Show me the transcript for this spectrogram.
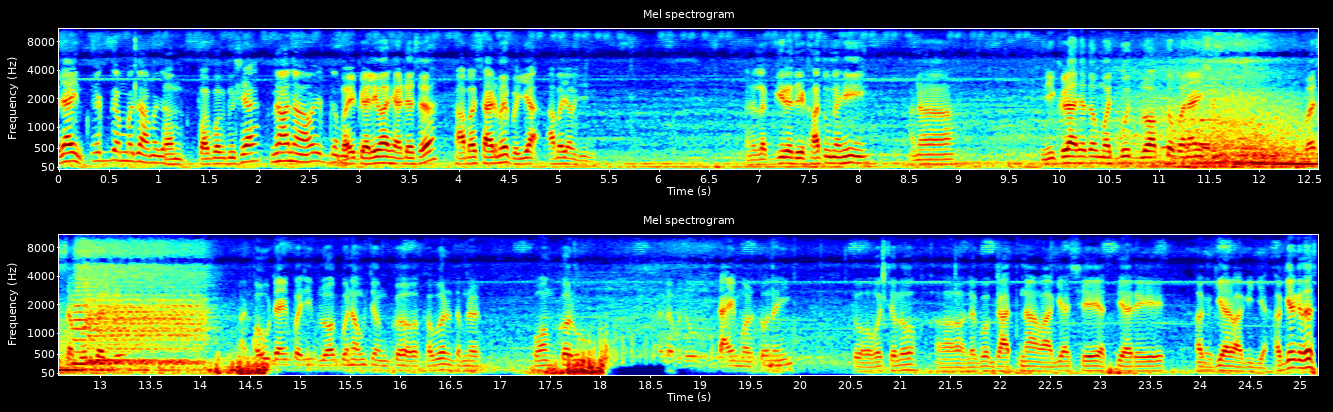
મજા આવી એકદમ મજા મજા. પગ પગ દુસ્યા ના ના એકદમ ભાઈ પહેલી વાર હેડે છે? આ બસ સાઈડમાં ભૈયા આ બાજુ આવજી. અને લગીરે દેખાતું નહીં. અને નીકળ્યા છે તો મજબૂત બ્લોગ તો બનાવીશું. બસ સપોર્ટ કરજો. અને બહુ ટાઈમ પછી બ્લોગ બનાવું છે એમ ખબર ને તમને ફોર્મ કરું. એટલે બધો ટાઈમ મળતો નહીં. તો હવે ચલો લગભગ રાતના વાગ્યા છે. અત્યારે અગિયાર વાગી ગયા. અગિયાર કે દસ?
